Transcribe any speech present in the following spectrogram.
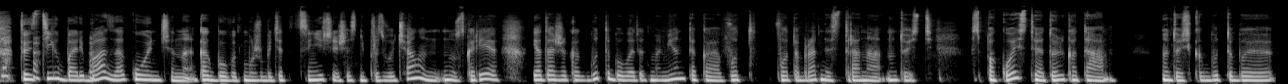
То есть их борьба закончена. Как бы вот, может быть, это цинично сейчас не прозвучало, но скорее я даже как будто бы в этот момент такая, вот, вот обратная сторона. Ну, то есть спокойствие только там. Ну, то есть как будто бы,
